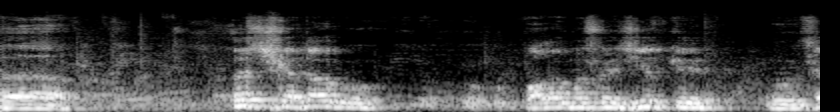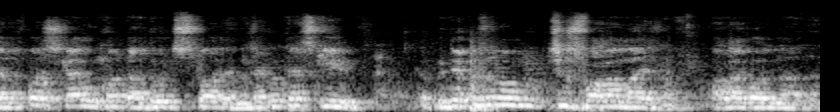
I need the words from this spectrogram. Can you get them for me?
uh, antes de cantar, eu, falar algumas coisinhas, porque os caras, pô, esse cara é um contador de história, mas acontece que depois eu não preciso falar mais, não. falar agora nada,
